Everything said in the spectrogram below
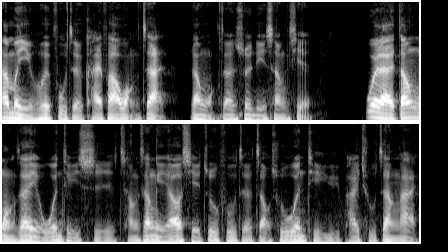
他们也会负责开发网站，让网站顺利上线。未来当网站有问题时，厂商也要协助负责找出问题与排除障碍。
